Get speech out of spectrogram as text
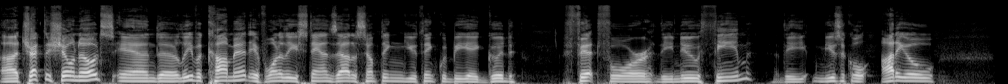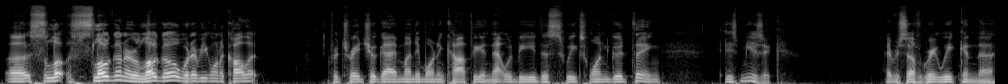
uh, check the show notes and uh, leave a comment if one of these stands out as something you think would be a good fit for the new theme the musical audio uh, sl- slogan or logo, whatever you want to call it, for Trade Show Guy Monday Morning Coffee, and that would be this week's one good thing is music. Have yourself a great week, and uh,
